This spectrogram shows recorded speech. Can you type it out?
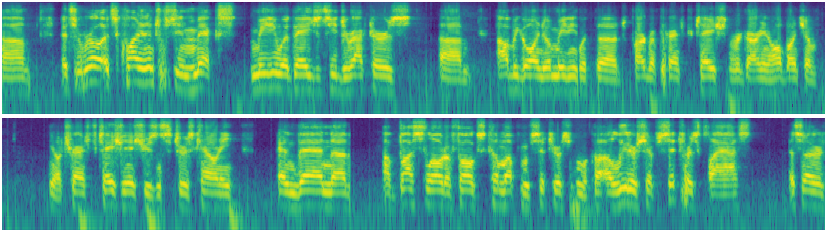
um, it's a real, it's quite an interesting mix. Meeting with agency directors. Um, I'll be going to a meeting with the Department of Transportation regarding a whole bunch of, you know, transportation issues in Citrus County, and then uh, a busload of folks come up from Citrus from a leadership Citrus class. That's another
